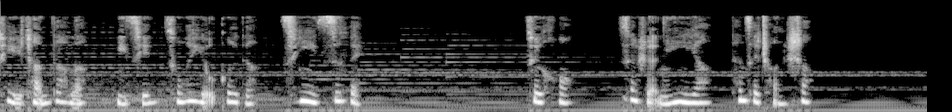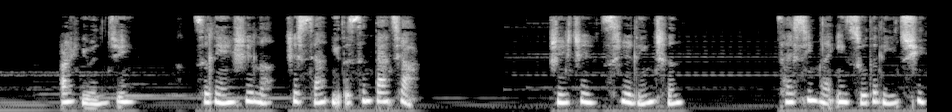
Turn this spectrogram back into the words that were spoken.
却也尝到了以前从未有过的奇异滋味。最后，像软泥一样瘫在床上。而宇文君，则连日了这侠女的三大件，直至次日凌晨，才心满意足的离去。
